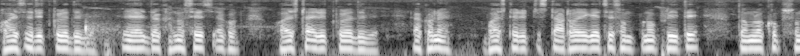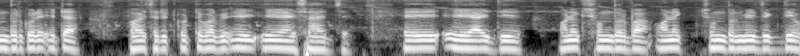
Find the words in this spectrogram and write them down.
ভয়েস এডিট করে দেবে। এআই দেখানো শেষ। এখন ভয়েসটা এডিট করে দেবে। এখন ভয়েসটা এডিট স্টার্ট হয়ে গেছে সম্পূর্ণ ফ্রিতে তোমরা খুব সুন্দর করে এটা ভয়েস এডিট করতে পারবে এই এআই সাহায্যে। এই এআই দিয়ে অনেক সুন্দর বা অনেক সুন্দর মিউজিক দিয়েও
